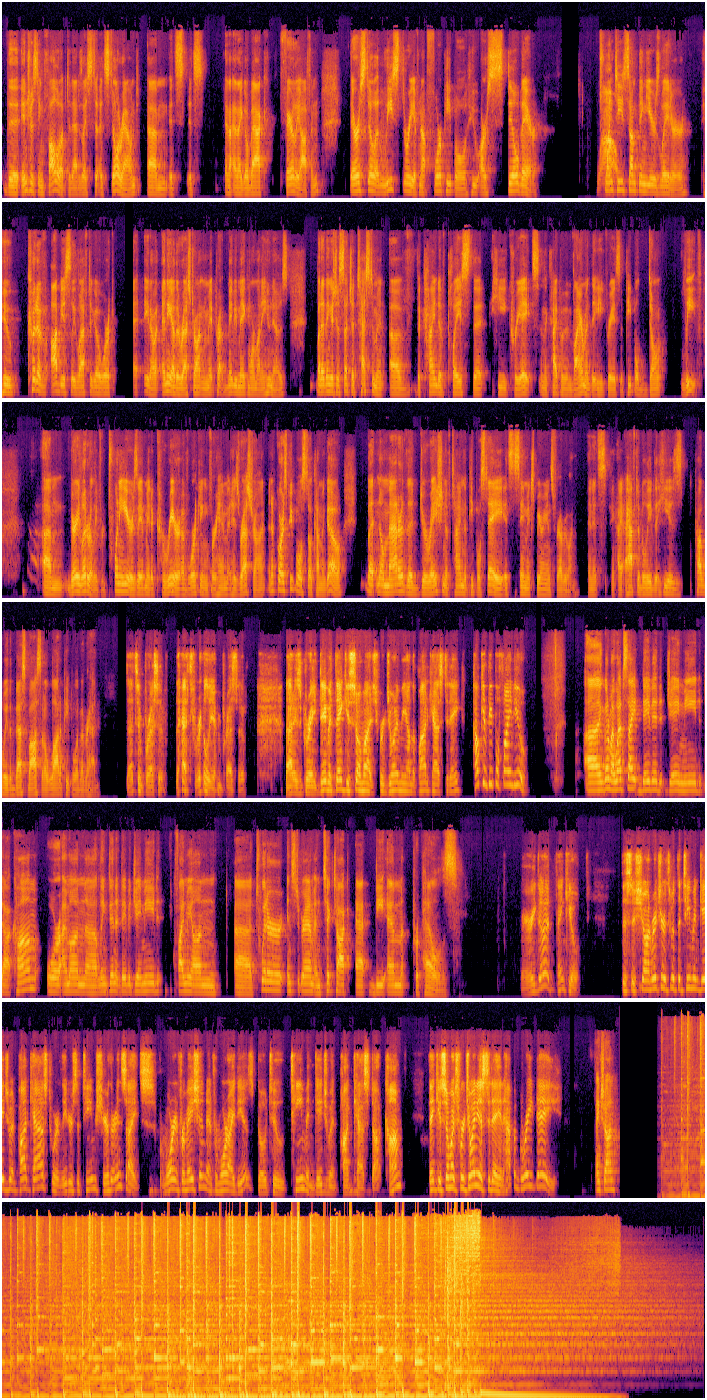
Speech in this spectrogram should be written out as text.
the interesting follow up to that is I still it's still around. Um, it's it's and, and I go back fairly often. There are still at least three, if not four, people who are still there. 20 wow. something years later who could have obviously left to go work you know any other restaurant and may, maybe make more money who knows? But i think it's just such a testament of the kind of place that he creates and the type of environment that he creates that people don't leave. Um, very literally for 20 years they have made a career of working for him at his restaurant. And of course people will still come and go but no matter the duration of time that people stay it's the same experience for everyone. And it's i have to believe that he is probably the best boss that a lot of people have ever had that's impressive that's really impressive that is great david thank you so much for joining me on the podcast today how can people find you uh, go to my website, davidjmead.com, or I'm on uh, LinkedIn at David J. Mead. Find me on uh, Twitter, Instagram, and TikTok at DM Propels. Very good. Thank you. This is Sean Richards with the Team Engagement Podcast, where leaders of teams share their insights. For more information and for more ideas, go to teamengagementpodcast.com. Thank you so much for joining us today and have a great day. Thanks, Sean.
